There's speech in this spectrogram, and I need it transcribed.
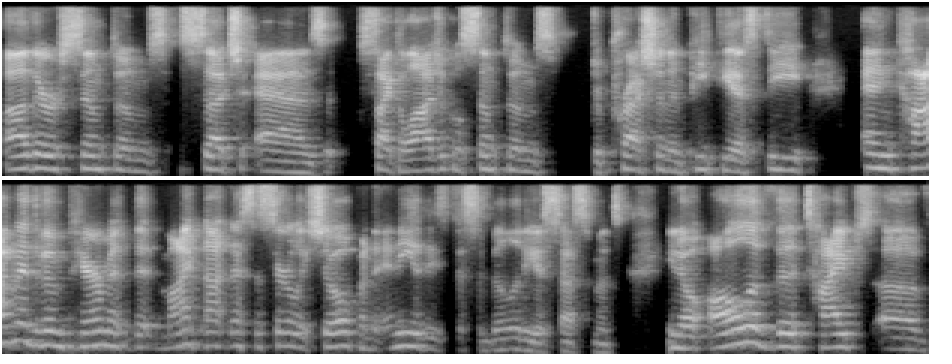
other symptoms such as psychological symptoms, depression and PTSD, and cognitive impairment that might not necessarily show up in any of these disability assessments. You know, all of the types of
